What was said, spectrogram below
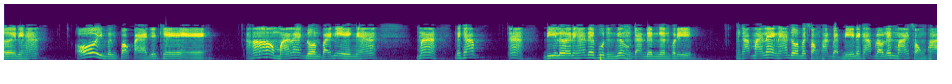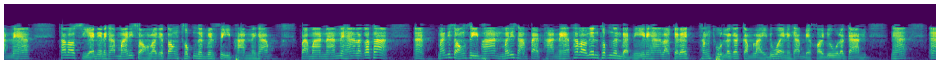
เลยนะฮะ โอ้ยมึงป๊อกแปดยัดเคอ้าวหมายแรกโดนไปนี่เองนะฮะ มานะครับ อะดีเลยนะฮะ ได้พูดถึงเรื่องของการเดินเงินพอดีนะครับ ไม้แรกนะฮะโดนไปสองพันแบบนี้นะครับ เราเล่นไม้สองพันนะฮะ ถ้าเราเสียเนี่ยนะครับไม้ที่สองเราจะต้องทบเงินเป็นสี่พันนะครับ ประมาณนั้นนะฮะแล้วก็ถ้าอะไม้ที่สองสี่พันไม้ที่สามแปดพันนะฮะถ้าเราเล่นทบเงินแบบนี้นะฮะเราจะได้ทั้งทุนแล้วก็กำไรด้วยนะครับ เดี๋ยวคอยดูแล้วกันนะฮะอะ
